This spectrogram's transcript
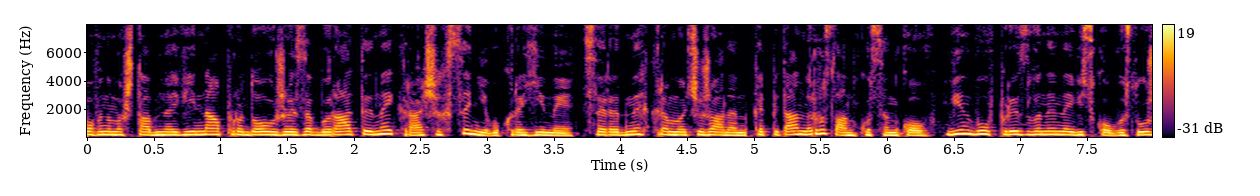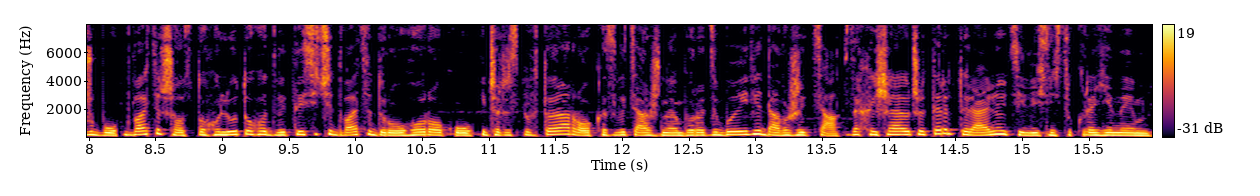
Повномасштабна війна продовжує забирати найкращих синів України. Серед них кремочужанин, капітан Руслан Кусенков. Він був призваний на військову службу 26 лютого 2022 року і через півтора роки звитяжної боротьби віддав життя, захищаючи територіальну цілісність України.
